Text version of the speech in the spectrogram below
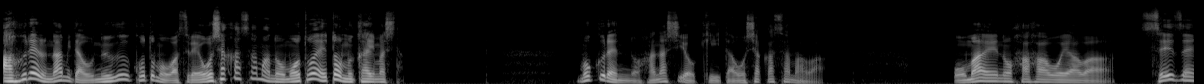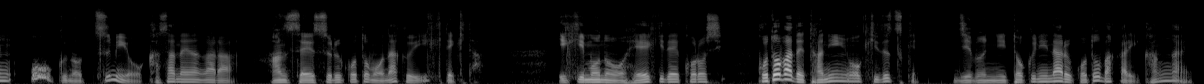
あふれる涙を拭うことも忘れお釈迦様のもとへと向かいました。木蓮の話を聞いたお釈迦様は「お前の母親は生前多くの罪を重ねながら反省することもなく生きてきた。生き物を平気で殺し言葉で他人を傷つけ自分に得になることばかり考え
